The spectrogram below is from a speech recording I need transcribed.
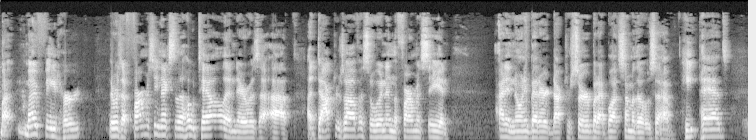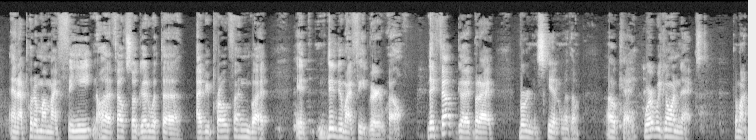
My my feet hurt. There was a pharmacy next to the hotel, and there was a a, a doctor's office. I went in the pharmacy, and I didn't know any better, Doctor Sir, but I bought some of those uh, heat pads, and I put them on my feet, and oh, that felt so good with the ibuprofen, but it didn't do my feet very well. They felt good, but I burned the skin with them. Okay, where are we going next? Come on.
